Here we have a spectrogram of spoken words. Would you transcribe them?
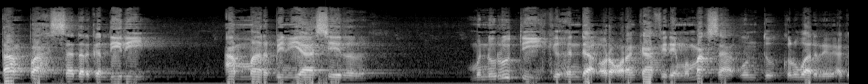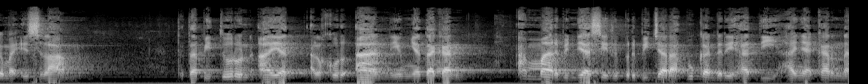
tanpa sadarkan diri Ammar bin Yasir menuruti kehendak orang-orang kafir yang memaksa untuk keluar dari agama Islam. Tetapi turun ayat Al-Quran yang menyatakan Ammar bin Yasir berbicara bukan dari hati hanya karena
